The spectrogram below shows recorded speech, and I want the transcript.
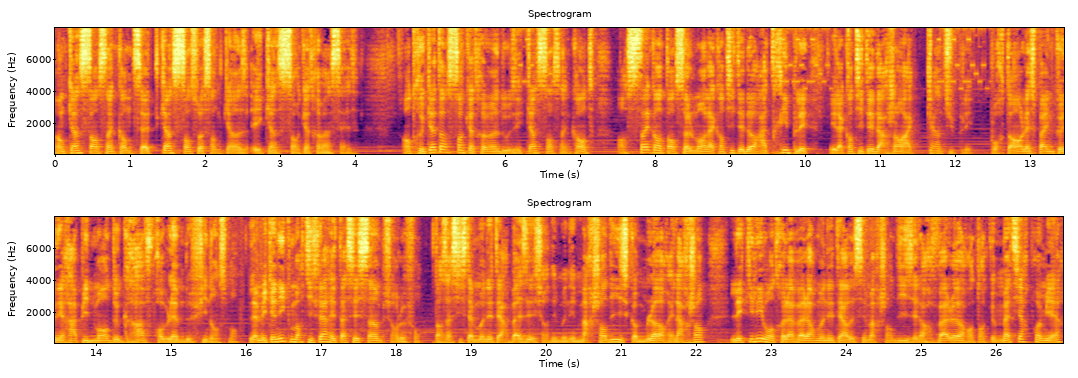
en 1557, 1575 et 1596. Entre 1492 et 1550, en 50 ans seulement, la quantité d'or a triplé et la quantité d'argent a quintuplé. Pourtant, l'Espagne connaît rapidement de graves problèmes de financement. La mécanique mortifère est assez simple sur le fond. Dans un système monétaire basé sur des monnaies marchandises comme l'or et l'argent, l'équilibre entre la valeur monétaire de ces marchandises et leur valeur en tant que matière première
